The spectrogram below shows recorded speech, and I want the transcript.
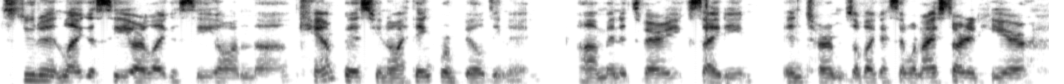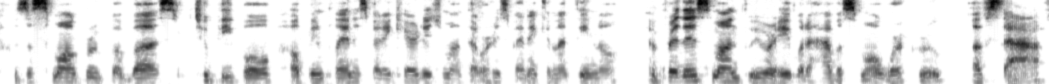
student legacy, our legacy on the campus, you know, I think we're building it. Um, and it's very exciting in terms of, like I said, when I started here, it was a small group of us, two people helping plan Hispanic Heritage Month that were Hispanic and Latino. And for this month, we were able to have a small work group of staff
